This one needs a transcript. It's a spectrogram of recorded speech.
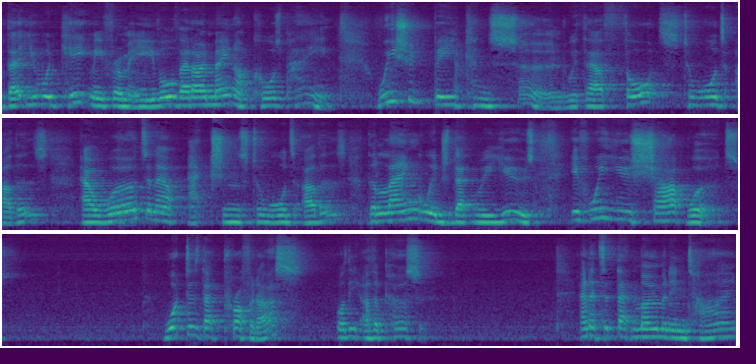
that you would keep me from evil that I may not cause pain. We should be concerned with our thoughts towards others, our words and our actions towards others, the language that we use. If we use sharp words, what does that profit us or the other person? And it's at that moment in time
